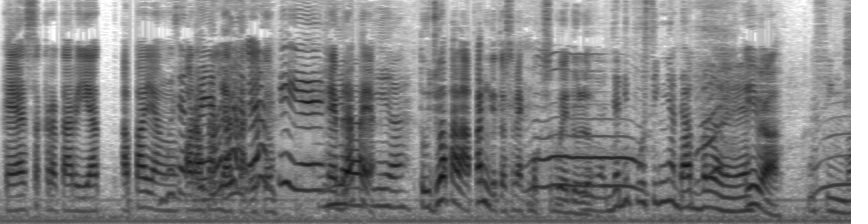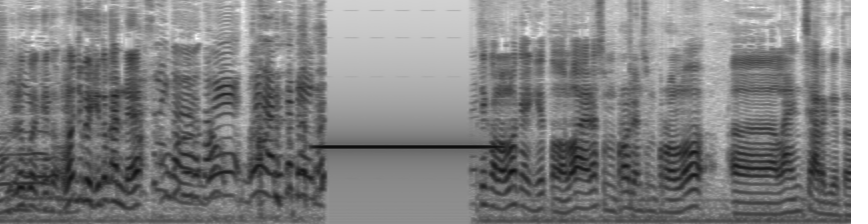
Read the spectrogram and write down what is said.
kayak sekretariat apa yang Buset, orang perdata ya. itu. Iya. Kayak Iya, berapa ya? Iya. Tujuh apa delapan gitu snack box gue dulu. Iya, Jadi pusingnya double ya. Iya, Pusing banget. dulu gue gitu. Lo juga gitu kan, Dek? Asli Enggak, tahu. gue gue harusnya kayak gitu. Jadi kalau lo kayak gitu, lo akhirnya sempro dan sempro lo eh, lancar gitu.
